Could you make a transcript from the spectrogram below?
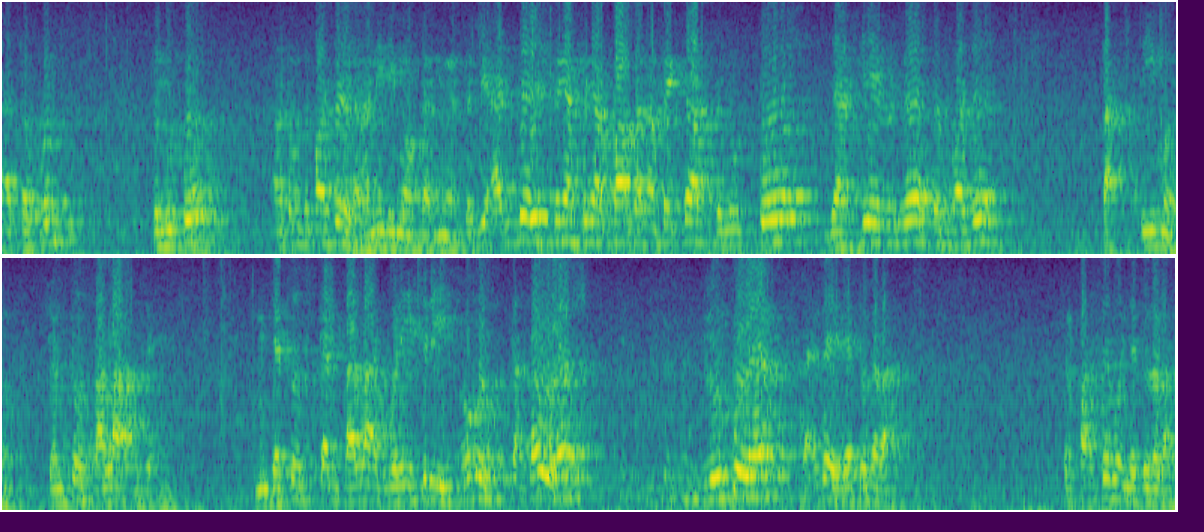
ataupun terlupa ataupun terpaksa ha, ini dimaafkan juga. tapi ada setengah-setengah bab dalam fiqah terlupa jahil ke terpaksa tak terima. Contoh talak misalnya. Menjatuhkan talak kepada isteri. Oh tak tahu lah. Lupa lah. Tak ada jatuh talak. Terpaksa pun jatuh talak.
